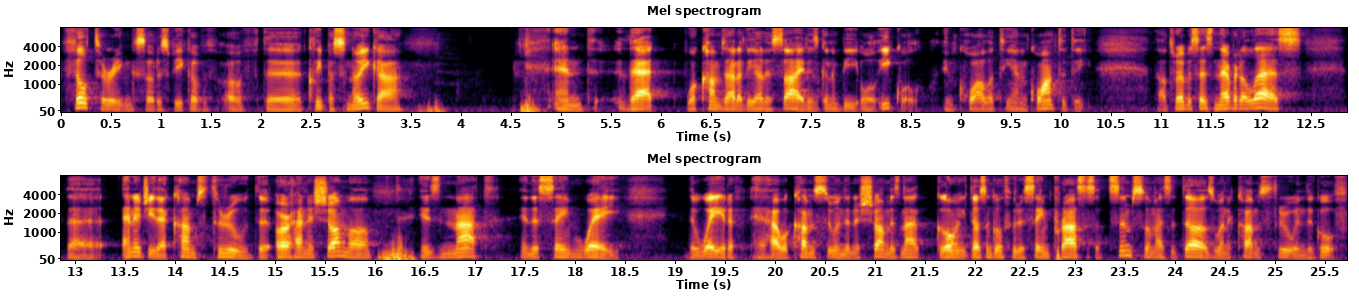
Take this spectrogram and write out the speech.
filtering, so to speak, of, of the Klipas Noiga, and that what comes out of the other side is going to be all equal in quality and quantity. The Alter Rebbe says, nevertheless, the energy that comes through the Or HaNeshama is not in the same way. The way it how it comes through in the neshama is not going doesn't go through the same process of tzimtzum as it does when it comes through in the guf.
